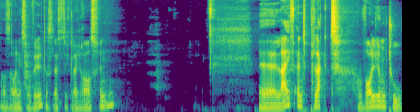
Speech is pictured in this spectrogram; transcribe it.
Das ist aber nicht so wild, das lässt sich gleich rausfinden. Äh, Live and Plugged Volume 2.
